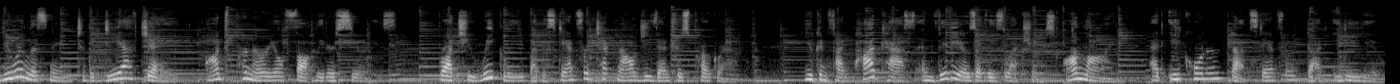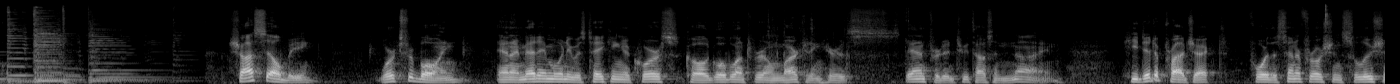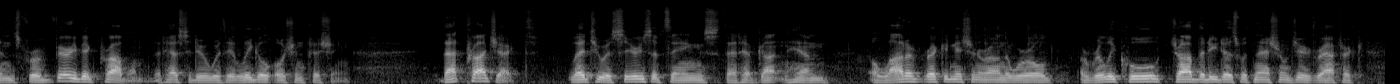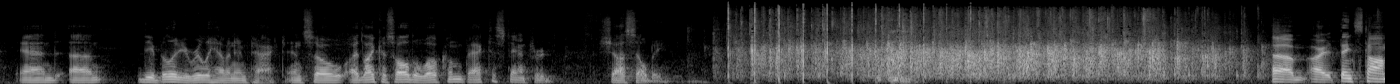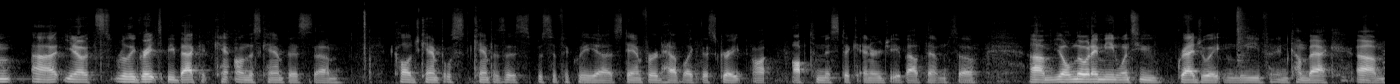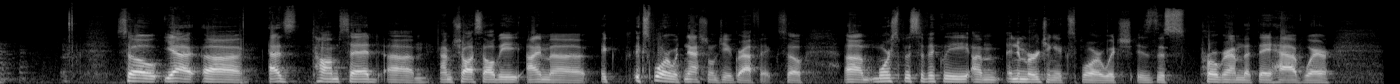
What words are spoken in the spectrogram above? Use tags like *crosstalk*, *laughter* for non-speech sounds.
You are listening to the DFJ Entrepreneurial Thought Leader Series, brought to you weekly by the Stanford Technology Ventures Program. You can find podcasts and videos of these lectures online at ecorner.stanford.edu. Shah Selbe works for Boeing, and I met him when he was taking a course called Global Entrepreneurial Marketing here at Stanford in 2009. He did a project for the Center for Ocean Solutions for a very big problem that has to do with illegal ocean fishing. That project led to a series of things that have gotten him a lot of recognition around the world, a really cool job that he does with National Geographic, and um, the ability to really have an impact. And so I'd like us all to welcome back to Stanford Shah Selbe. Um, all right, thanks, Tom. Uh, you know, it's really great to be back cam- on this campus. Um, college campus, campuses, specifically uh, Stanford, have like this great optimistic energy about them. So um, you'll know what I mean once you graduate and leave and come back. Um, so yeah, uh, as Tom said, um, I'm Shah Selbe. I'm an explorer with National Geographic. So um, more specifically, I'm an emerging explorer, which is this program that they have where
